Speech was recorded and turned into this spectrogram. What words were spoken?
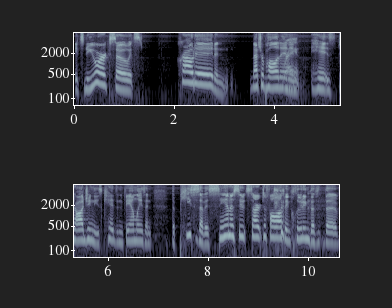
it's New York so it's crowded and metropolitan and Right. his dodging these kids and families and the pieces of his Santa suit start to fall off including the the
